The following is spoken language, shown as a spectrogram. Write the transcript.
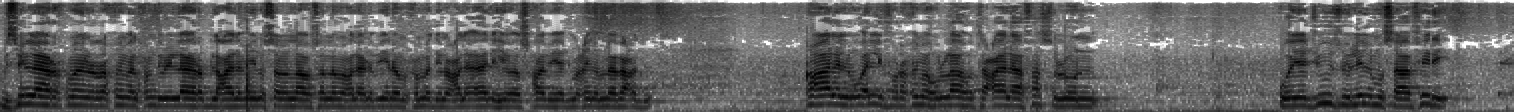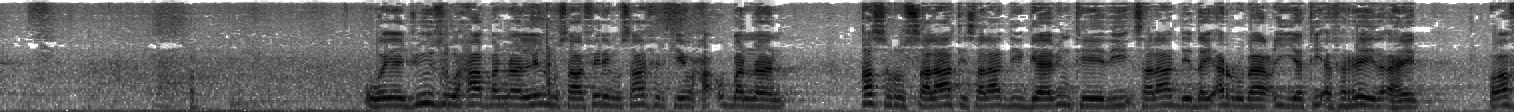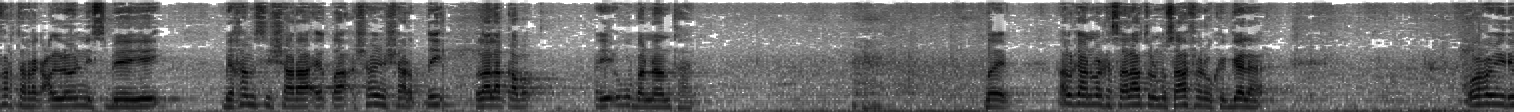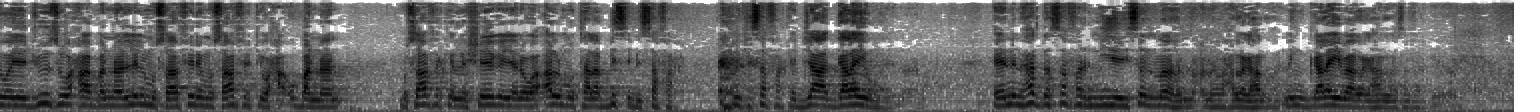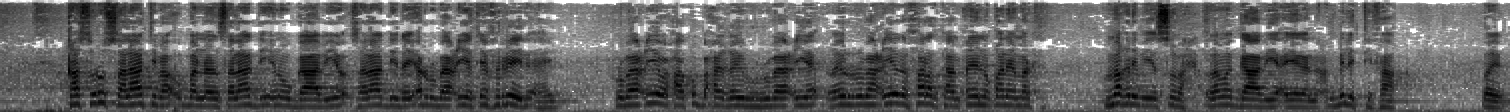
bsmi اllahi الرحmn الرaxيim alxamdu لilaahi rab اlcaalamiin wslى اllah وslm عlى nabiyina mxamedi وعlى alihi وaصxaabihi aجmaciin ama bacdu qaala اlmuؤlifu raximah اllahu taعaalى fasl wayajuuzu lilmusaafiri wayajuusu waxaa bannaan lilmusaafiri musaafirkii waxaa u bannaan qasru salaati salaaddii gaabinteedii salaaddii day-a rubaaciyati afareyda ahayd oo afarta ragca loo nisbeeyey bikhamsi sharaa'ida shan shardi lala qabo ayay ugu bannaan tahay. Ayb halkan marka salaatulmusaafir uu ka gelaa wuxuu yidhi wayajuusu waxaa bannaan lilmusaafiri musaafirkii waxaa u bannaan. Musaafirka la sheegayana waa almutalabisi bisafar ninkii safarka jaa galay ee nin hadda safar niyeysan maaha macnaha wax laga hadlaa nin galay baa laga hadlaa safarkii qasru salaati baa u bannaan salaaddii inuu gaabiyo. Salaaddii day arubaaciyati afareyda ahayd. Rubaaciye waxaa ku baxay hayru rubaaciye. Hayru maxay noqonaya marka? Maqrib iyo subax lama gaabiyo ayaga nacam bilitifaaq ayb.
